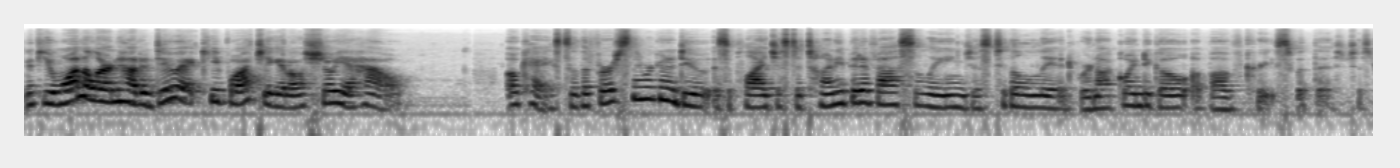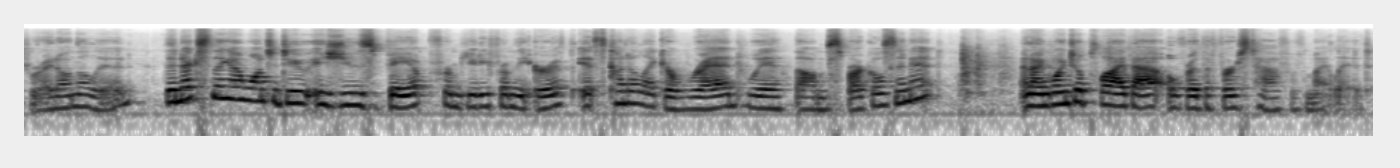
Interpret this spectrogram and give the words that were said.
If you want to learn how to do it, keep watching and I'll show you how. Okay, so the first thing we're going to do is apply just a tiny bit of Vaseline just to the lid. We're not going to go above crease with this, just right on the lid. The next thing I want to do is use Vamp from Beauty from the Earth. It's kind of like a red with um, sparkles in it. And I'm going to apply that over the first half of my lid,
